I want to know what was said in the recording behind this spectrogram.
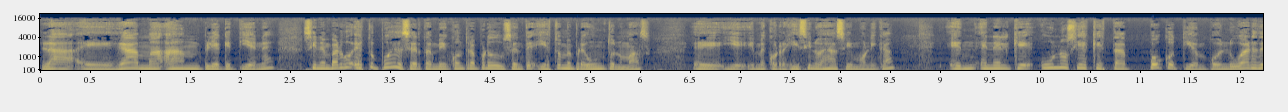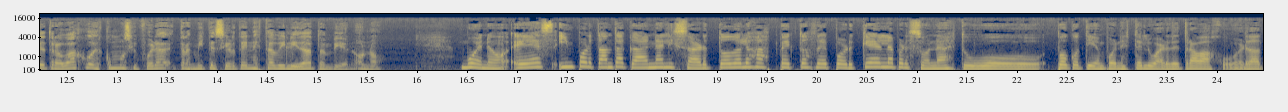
la eh, gama amplia que tiene. Sin embargo, esto puede ser también contraproducente, y esto me pregunto nomás, eh, y, me corregí si no es así, Mónica, en, en el que uno si es que está poco tiempo en lugares de trabajo, es como si fuera, transmite cierta inestabilidad también, ¿o no? Bueno, es importante acá analizar todos los aspectos de por qué la persona estuvo poco tiempo en este lugar de trabajo, ¿verdad?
